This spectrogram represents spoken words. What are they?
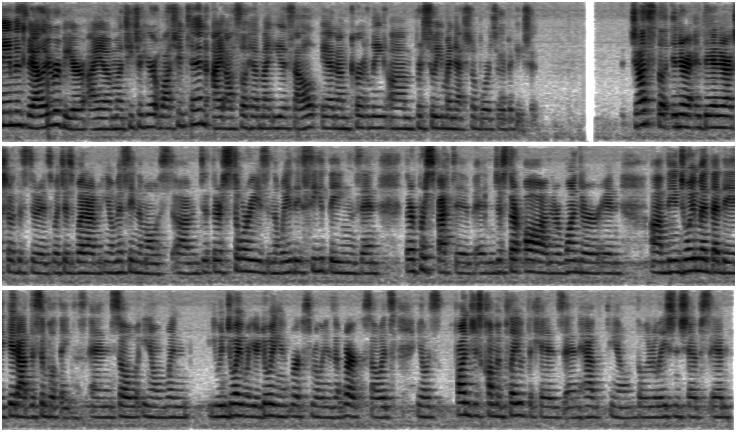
name is Valerie Revere. I am a teacher here at Washington. I also have my ESL and I'm currently um, pursuing my national board certification. Just the, inter- the interaction with the students, which is what I'm you know missing the most. Um, their stories and the way they see things and their perspective and just their awe and their wonder and um, the enjoyment that they get out of the simple things. And so you know when you enjoy what you're doing, it works really doesn't work. So it's you know it's fun to just come and play with the kids and have you know those relationships and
